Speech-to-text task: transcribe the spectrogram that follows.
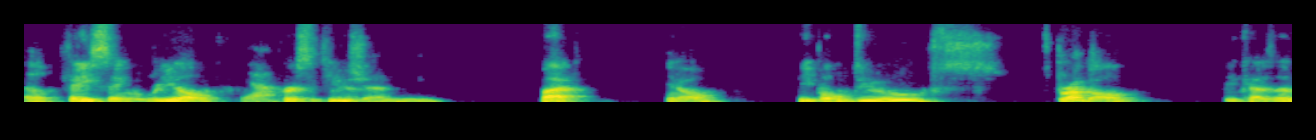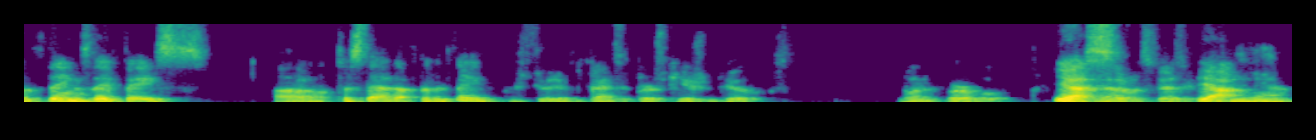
oh, facing real yeah, persecution. But, you know, people do struggle because of things they face uh, to stand up for their faith. There's two different kinds of persecution too. One is verbal, Yes, the other one's physical. yeah. Mhm.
